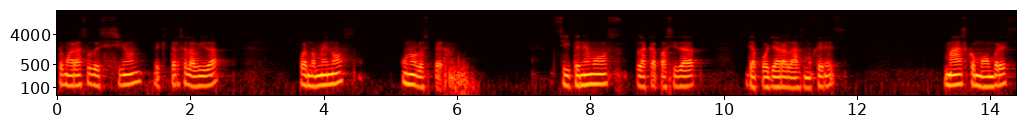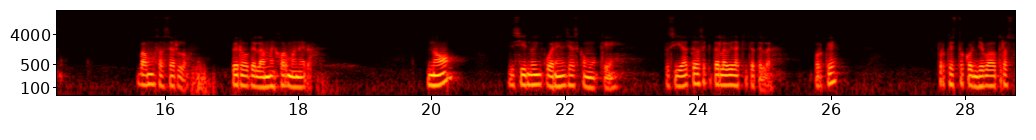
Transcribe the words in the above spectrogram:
tomará su decisión de quitarse la vida cuando menos uno lo espera. Si tenemos la capacidad de apoyar a las mujeres, más como hombres, vamos a hacerlo, pero de la mejor manera. No diciendo incoherencias como que, pues si ya te vas a quitar la vida, quítatela. ¿Por qué? Porque esto conlleva otras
